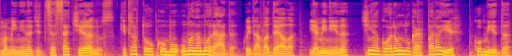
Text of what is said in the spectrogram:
uma menina de 17 anos que tratou como uma namorada, cuidava dela e a menina tinha agora um lugar para ir, comida,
